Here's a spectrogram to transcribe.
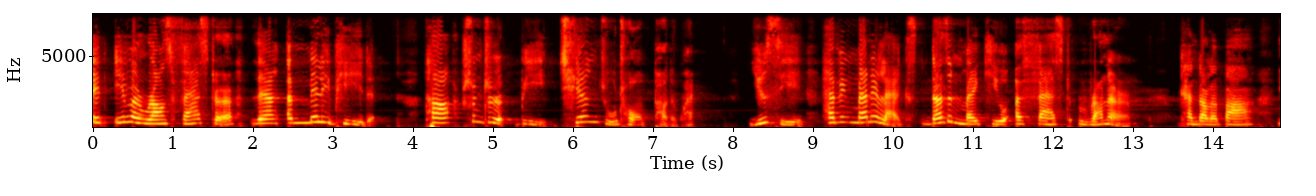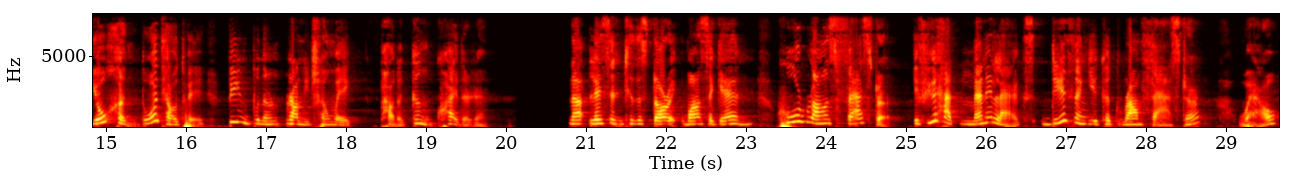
It even runs faster than a millipede. 它甚至比千足虫跑得快。You see, having many legs doesn't make you a fast runner. 看到了吧？有很多条腿，并不能让你成为跑得更快的人。Now listen to the story once again. Who runs faster? If you had many legs, do you think you could run faster? Well,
